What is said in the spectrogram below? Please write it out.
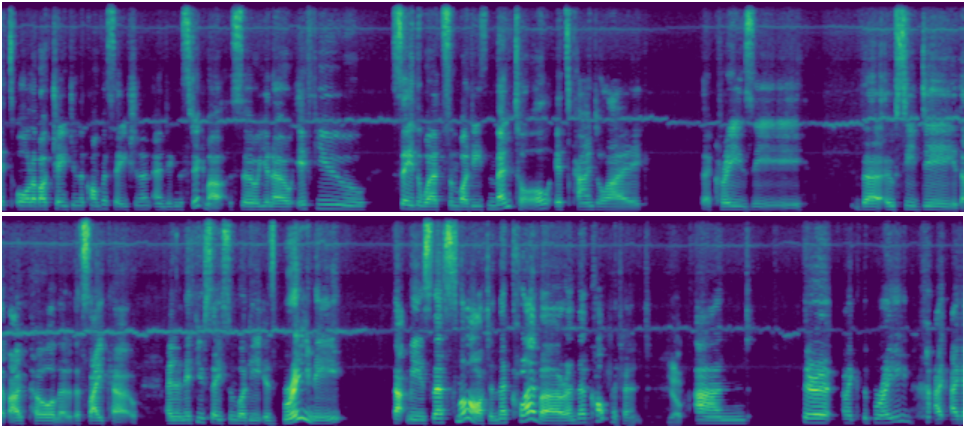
it's all about changing the conversation and ending the stigma. So, you know, if you say the word somebody's mental, it's kind of like they're crazy, the OCD, the bipolar, the psycho. And then if you say somebody is brainy, that means they're smart and they're clever and they're mm-hmm. competent. Yep. and they're like the brain I, I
